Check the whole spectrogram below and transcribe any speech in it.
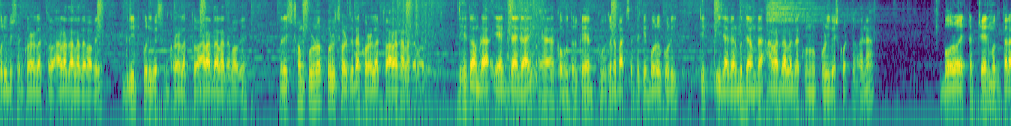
পরিবেশন করা লাগতো আলাদা আলাদাভাবে গ্রিড পরিবেশন করা লাগতো আলাদা আলাদাভাবে। মানে সম্পূর্ণ পরিচর্যাটা করা লাগতো আলাদা আলাদাভাবে। যেহেতু আমরা এক জায়গায় কবুতরকে, কবুতরের বাচ্চা থেকে বড় করি, ঠিক এই জায়গার মধ্যে আমরা আলাদা আলাদা কোনো পরিবেশ করতে হয় না। বড় একটা ট্রের মধ্যে তারা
